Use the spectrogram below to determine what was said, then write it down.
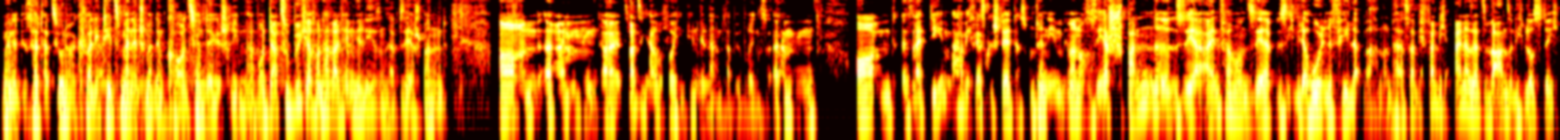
meine Dissertation über Qualitätsmanagement im Callcenter geschrieben habe und dazu Bücher von Harald Henn gelesen habe. Sehr spannend. Und ähm, 20 äh, Jahre bevor ich ihn kennengelernt habe übrigens. Ähm, und seitdem habe ich festgestellt, dass Unternehmen immer noch sehr spannende, sehr einfache und sehr sich wiederholende Fehler machen. Und das habe ich, fand ich einerseits wahnsinnig lustig.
